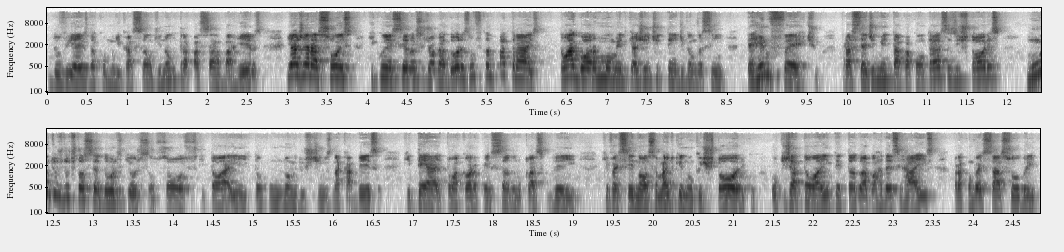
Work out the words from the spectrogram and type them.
do, viés da comunicação, de não ultrapassar barreiras, e as gerações que conheceram esses jogadores vão ficando para trás. Então, agora, no momento que a gente tem, digamos assim, terreno fértil para sedimentar, para contar essas histórias, muitos dos torcedores que hoje são sócios, que estão aí, estão com o nome dos times na cabeça, que tem aí, estão agora pensando no Clássico Rei, que vai ser, nossa, mais do que nunca histórico, ou que já estão aí tentando aguardar esse raiz para conversar sobre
